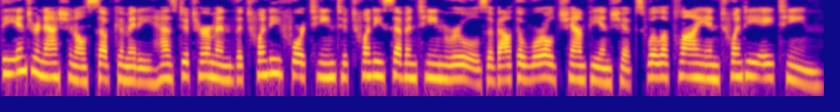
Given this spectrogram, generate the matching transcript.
The International Subcommittee has determined the 2014–2017 rules about the World Championships will apply in 2018.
